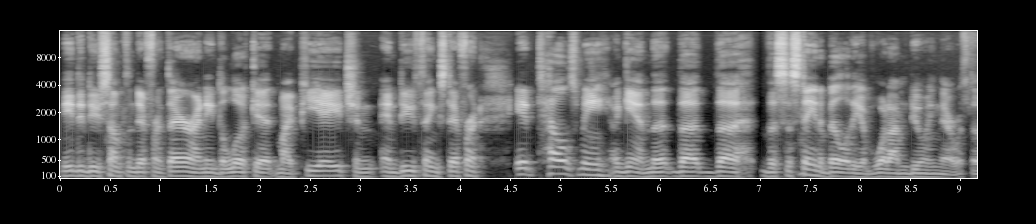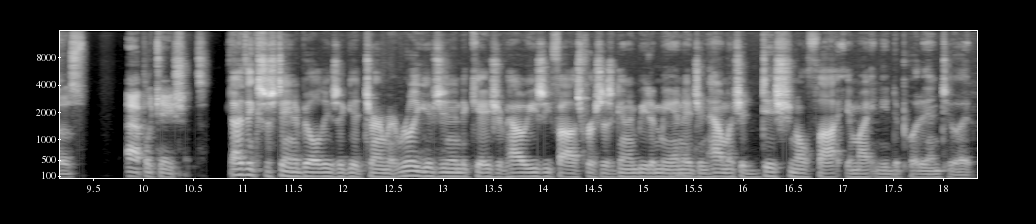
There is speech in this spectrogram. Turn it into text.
need to do something different there. I need to look at my pH and and do things different. It tells me again the the the the sustainability of what I'm doing there with those applications. I think sustainability is a good term. It really gives you an indication of how easy phosphorus is going to be to manage and how much additional thought you might need to put into it.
